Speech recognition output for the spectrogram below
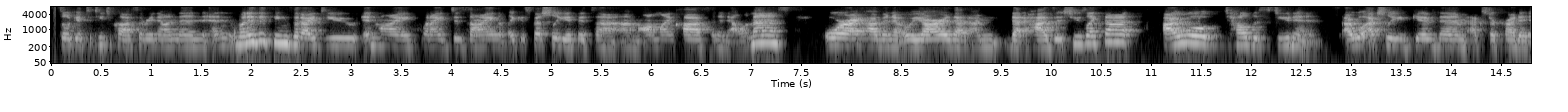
still get to teach a class every now and then. And one of the things that I do in my, when I design, like especially if it's an um, online class in an LMS, or I have an OER that I'm, that has issues like that, I will tell the students, I will actually give them extra credit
